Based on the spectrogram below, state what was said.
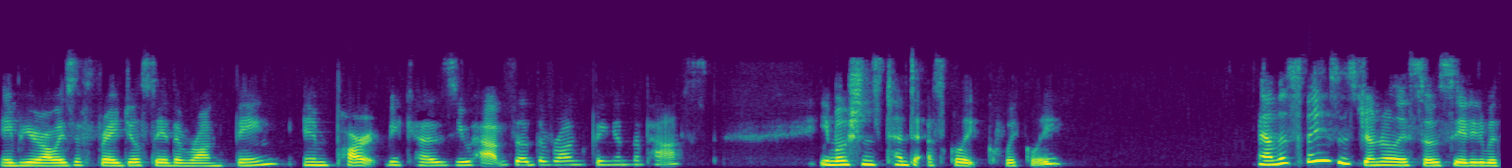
Maybe you're always afraid you'll say the wrong thing, in part because you have said the wrong thing in the past. Emotions tend to escalate quickly. Now, this phase is generally associated with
